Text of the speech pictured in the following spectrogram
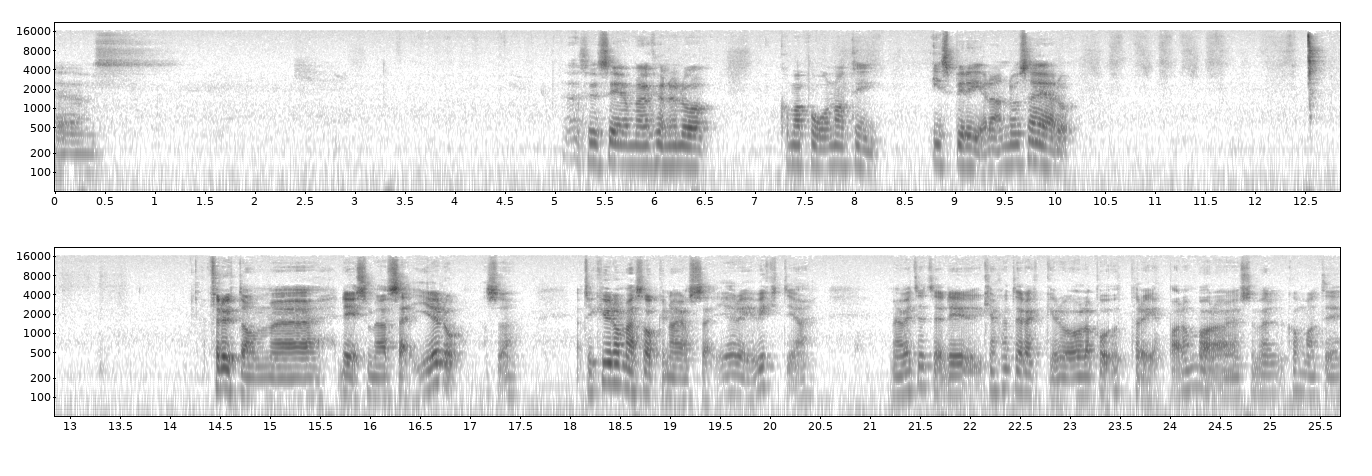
Ehm. Jag ska se om jag kunde då komma på någonting inspirerande att säga då. Förutom eh, det som jag säger då. Alltså, jag tycker ju de här sakerna jag säger är viktiga. Men jag vet inte, det kanske inte räcker att hålla på och upprepa dem bara. Jag ska väl komma till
